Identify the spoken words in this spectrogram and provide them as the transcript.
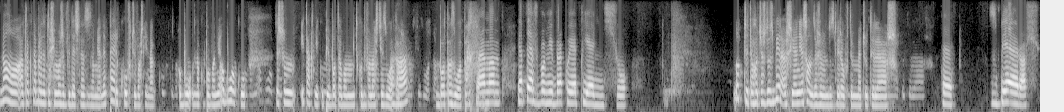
No, a tak naprawdę to się może wydać na zamianę perków, czy właśnie na, obu, na kupowanie obłoku. Zresztą i tak nie kupię bota, bo mam tylko 12 złota. Aha. Bota złota. No ja mam, ja też, bo mi brakuje pięciu. No ty to chociaż dozbierasz. Ja nie sądzę, żebym dozbierał w tym meczu tyle aż. Ty zbierasz.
